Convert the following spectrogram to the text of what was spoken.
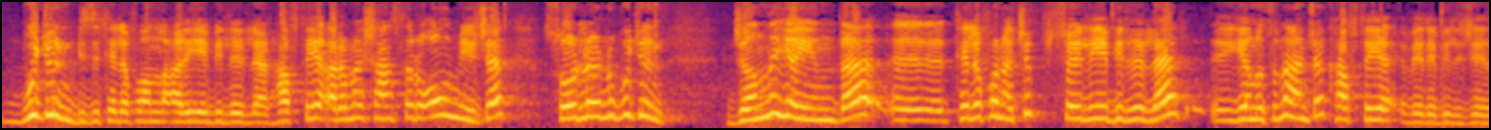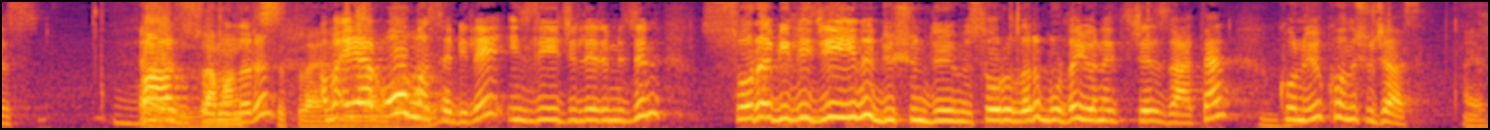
bugün bizi telefonla arayabilirler. Haftaya arama şansları olmayacak. Sorularını bugün canlı yayında e, telefon açıp söyleyebilirler. E, yanıtını ancak haftaya verebileceğiz bazı Evet, soruların. Ama eğer olmasa bile izleyicilerimizin sorabileceğini düşündüğümüz soruları burada yöneteceğiz zaten. Konuyu konuşacağız. Evet.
